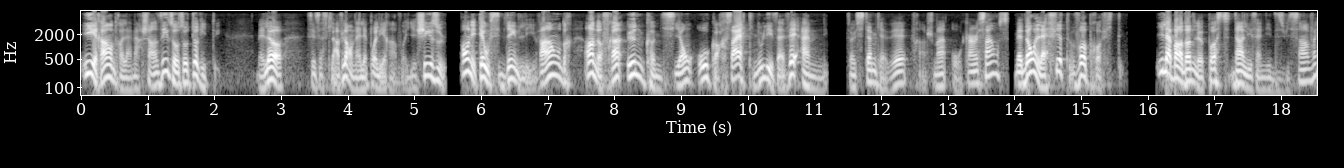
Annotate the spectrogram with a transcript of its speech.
et rendre la marchandise aux autorités. Mais là, ces esclaves-là, on n'allait pas les renvoyer chez eux. On était aussi bien de les vendre en offrant une commission aux corsaires qui nous les avaient amenés. C'est un système qui avait franchement aucun sens, mais dont Lafitte va profiter. Il abandonne le poste dans les années 1820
